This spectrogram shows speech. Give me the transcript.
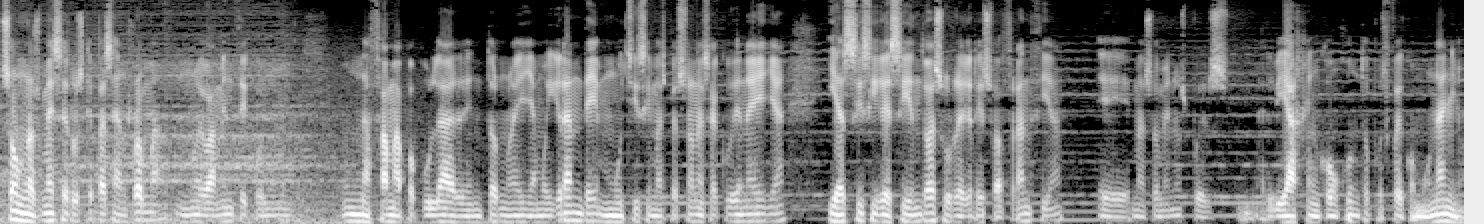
son unos meses los que pasa en Roma, nuevamente con una fama popular en torno a ella muy grande, muchísimas personas acuden a ella y así sigue siendo a su regreso a Francia, eh, más o menos pues el viaje en conjunto pues fue como un año.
